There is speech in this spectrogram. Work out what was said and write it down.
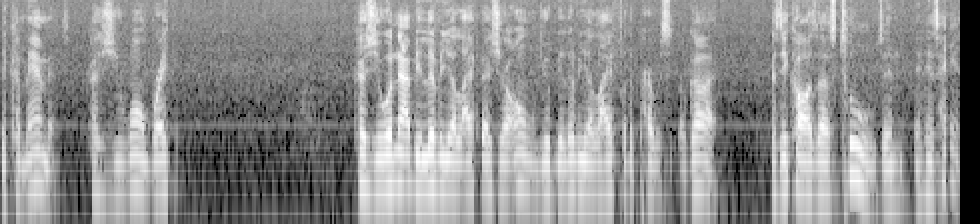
the commandments because you won't break them. Because you will not be living your life as your own. You'll be living your life for the purpose of God because he calls us tools in, in his hand.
